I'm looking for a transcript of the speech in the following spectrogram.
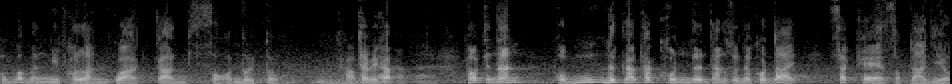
ผมว่ามันมีพลังกว่าการสอนโดยตรงครับใช่ไหมครับใช่เพราะฉะนั้นผมนึกแล้วถ้าคนเดินทางสู่อนาคตได้ สักแค่สัปดาห์เดียว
